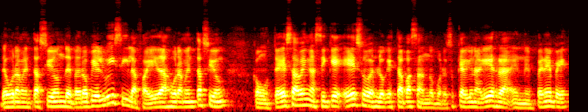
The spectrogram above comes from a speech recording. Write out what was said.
de juramentación de Pedro Pierluisi, la fallida juramentación, como ustedes saben, así que eso es lo que está pasando, por eso es que había una guerra en el PNP,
